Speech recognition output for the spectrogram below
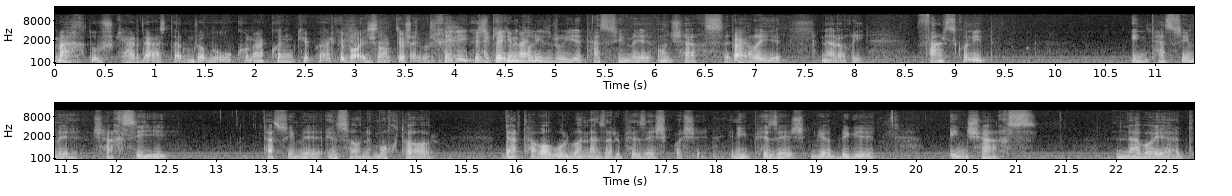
مخدوش کرده است در اونجا به او کمک کنیم که بلکه با عزت داشته باشه خیلی تاکید می‌کنید روی تصمیم اون شخص بله. آقای نراقی. فرض کنید این تصمیم شخصی تصمیم انسان مختار در تقابل با نظر پزشک باشه. یعنی پزشک بیاد بگه این شخص نباید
